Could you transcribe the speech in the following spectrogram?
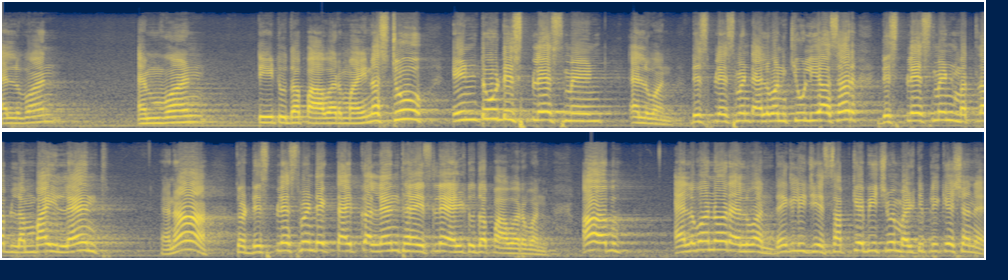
L1 M1 T to the power minus two into displacement L1 displacement L1 क्यों लिया सर डिस्प्लेसमेंट मतलब लंबाई लेंथ है ना? तो डिस्प्लेसमेंट एक टाइप का लेंथ है, इसलिए L to the power one अब L1 और L1 देख लीजिए, सबके बीच में मल्टीप्लीकेशन है।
